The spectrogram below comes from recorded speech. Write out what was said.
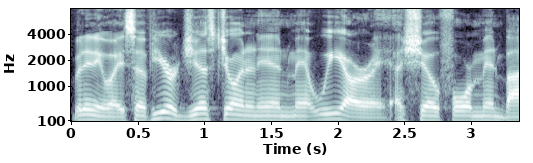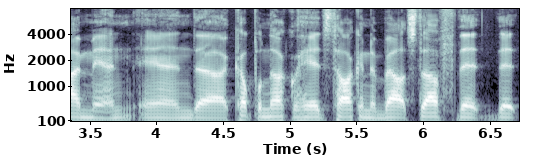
but anyway, so if you're just joining in, man, we are a, a show for men by men, and uh, a couple knuckleheads talking about stuff that that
